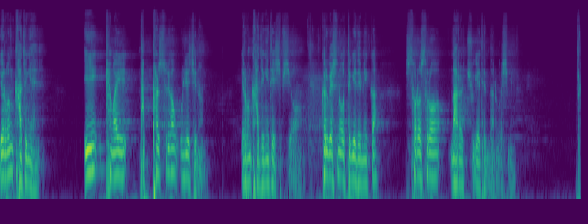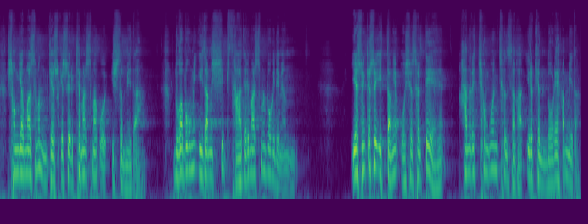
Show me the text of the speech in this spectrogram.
여러분 가정에 이 평화의 나팔 소리가 울려지는 여러분 가정이 되십시오. 그러고 계시는 어떻게 됩니까? 서로 서로 나를 주게 된다는 것입니다. 성경 말씀은 계속해서 이렇게 말씀하고 있습니다. 누가복음 2장 14절의 말씀을 보게 되면 예수님께서 이 땅에 오셨을 때에 하늘의 천군 천사가 이렇게 노래합니다.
